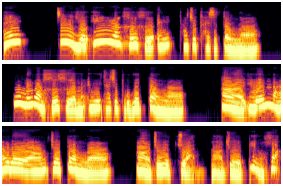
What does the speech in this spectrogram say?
哎，这个有因缘和合，哎，它就开始动了。那没有和合呢，哎，它就不会动哦。啊，缘来了哦，就动了啊，就会转啊，就会变化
